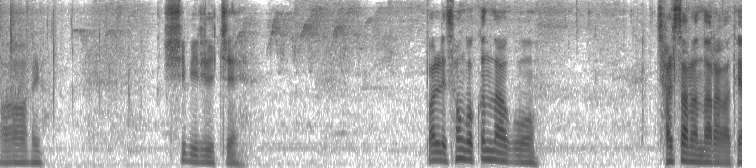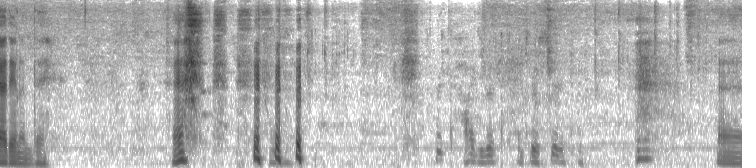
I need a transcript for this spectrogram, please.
아, 11일째. 빨리 선거 끝나고 잘 사는 나라가 돼야 되는데. 다 이거 다 줬어 이렇게. 에,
